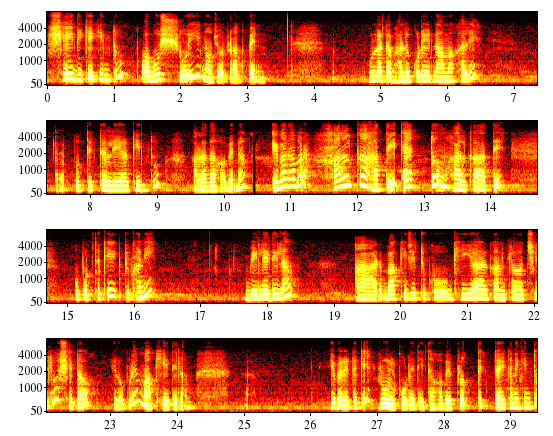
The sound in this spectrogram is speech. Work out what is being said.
সেই দিকে কিন্তু অবশ্যই নজর রাখবেন। গোলাটা ভালো করে না মাখালে প্রত্যেকটা লেয়ার কিন্তু আলাদা হবে না। এবার আবার হালকা হাতে, একদম হালকা হাতে উপর থেকে একটুখানি বেলে দিলাম। আর বাকি যেটুকু ঘি আর কর্নফ্লাওয়ার ছিল সেটাও এর উপরে মাখিয়ে দিলাম। এবার এটাকে রোল করে দিতে হবে প্রত্যেকটা, এখানে কিন্তু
